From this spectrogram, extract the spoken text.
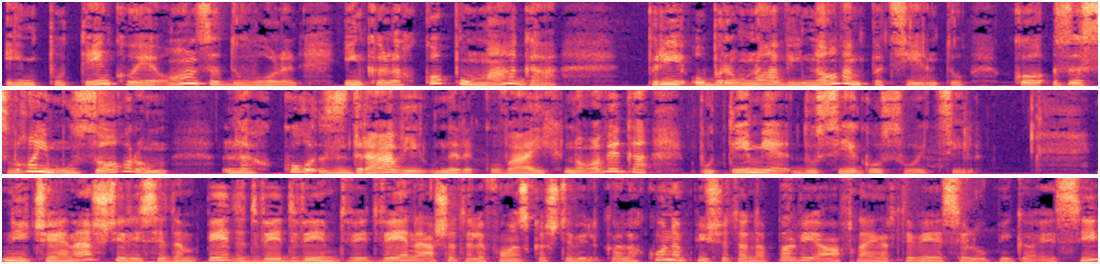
in potem, ko je on zadovoljen in ko lahko pomaga pri obravnavi novem pacijentu, ko za svojim vzorom lahko zdravi v narekovajih novega, potem je dosegel svoj cilj. Nič ena, 475, 2222, naša telefonska številka lahko napišete na prvi afna rtv.slo.si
